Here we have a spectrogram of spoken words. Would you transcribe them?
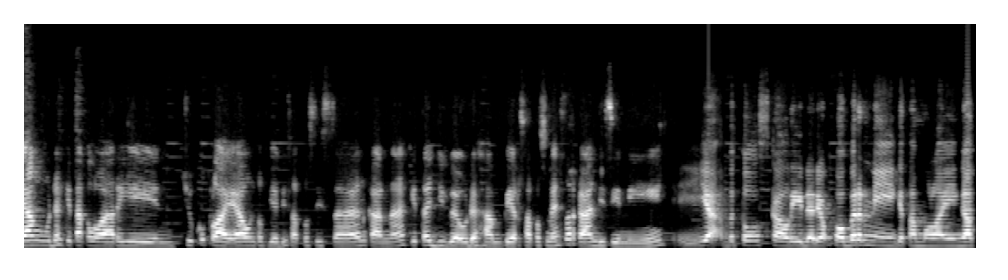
yang udah kita keluarin. Cukup lah ya untuk jadi satu season karena kita juga udah hampir satu semester kan di sini. Iya, betul sekali. Dari Oktober nih kita mulai. Nggak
